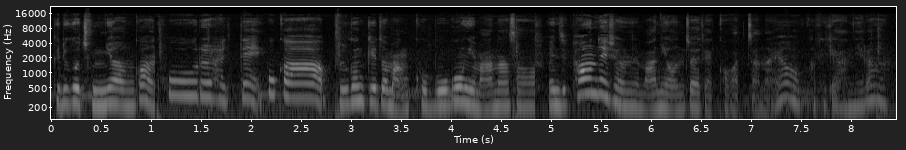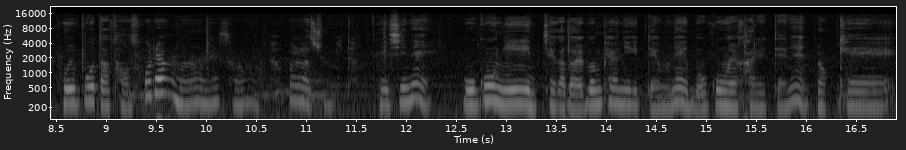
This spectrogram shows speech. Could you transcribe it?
그리고 중요한 건 코를 할 때 코가 붉은기도 많고 모공이 많아서 왠지 파운데이션을 많이 얹어야 될 것 같잖아요. 그게 아니라 볼보다 더 소량만 해서 펴발라줍니다. 대신에 모공이 제가 넓은 편이기 때문에 모공을 가릴 때는 이렇게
